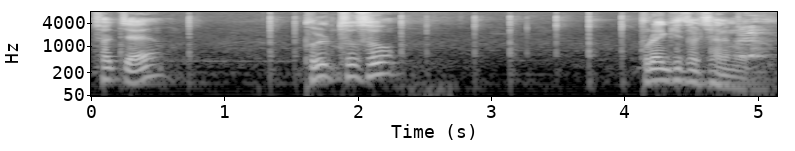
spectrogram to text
첫째 불투수 브레이크 설치하는 거예요.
